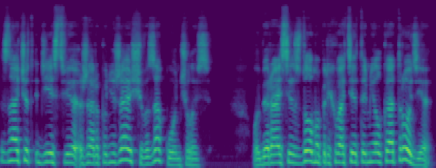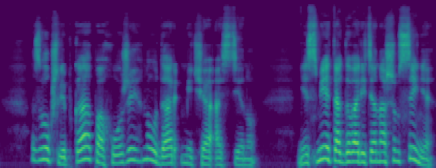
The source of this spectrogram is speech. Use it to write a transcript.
Значит, действие жаропонижающего закончилось. «Убирайся из дома, прихвати это мелкое отродье». Звук шлепка, похожий на удар меча о стену. «Не смей так говорить о нашем сыне!»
